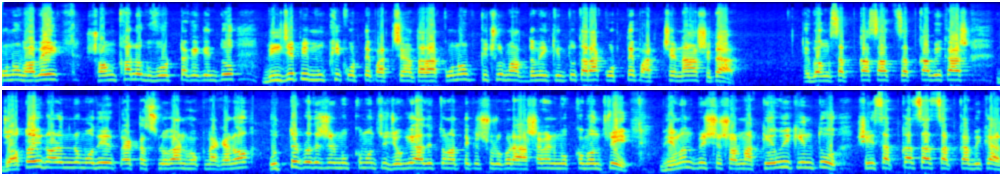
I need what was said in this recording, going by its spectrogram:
কোনোভাবেই সংখ্যালঘু ভোটটাকে কিন্তু বিজেপি মুখী করতে পারছে না। তারা কোনো কিছুর মাধ্যমেই কিন্তু তারা করতে পারছে না সেটা। এবং সবকা সাথ, সবকা বিকাশ, যতই নরেন্দ্র মোদীর একটা স্লোগান হোক না কেন, উত্তরপ্রদেশের মুখ্যমন্ত্রী যোগী আদিত্যনাথ থেকে শুরু করে আসামের মুখ্যমন্ত্রী হেমন্ত বিশ্ব শর্মা কেউই কিন্তু সেই সবকা সাথ, সবকা বিকাশ,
